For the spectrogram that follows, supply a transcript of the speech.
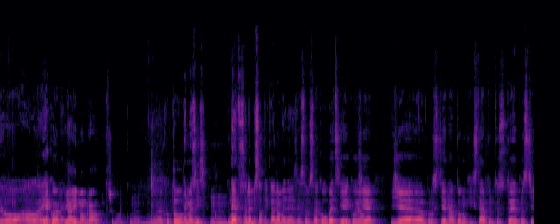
Jo, ale jako ne. Já ji mám rád třeba, jako no, jako to... Nemezis? Mm-hmm. Ne, to jsem nemyslel teďka na Menez, já jsem to myslel jako obecně, jako že, že eh, prostě na tom Kickstarteru to, to je prostě,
